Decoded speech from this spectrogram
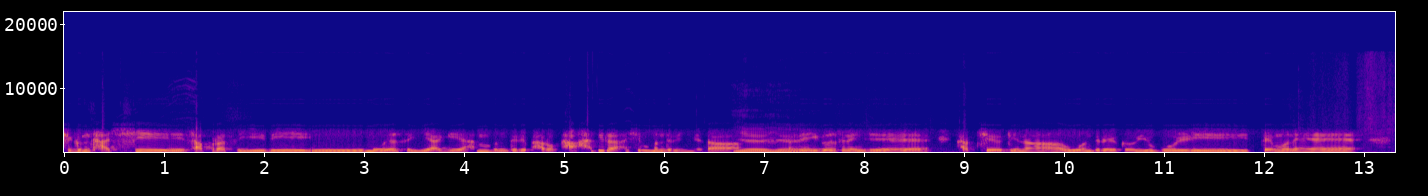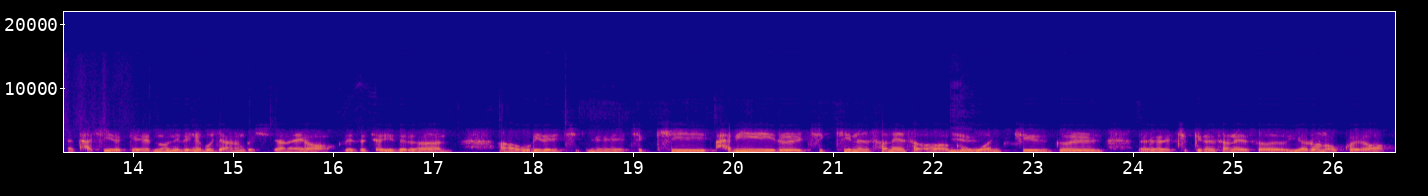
지금 다시 4 플러스 1이 모여서 이야기한 분들이 바로 다 합의를 하신 분들입니다. 예, 예. 근데 이것을 이제 각 지역이나 의원들의 그 유불리 때문에 다시 이렇게 논의를 해보자는 것이잖아요. 그래서 저희들은 아, 우리들이 지, 키 합의를 지키는 선에서 그 예. 그 원칙을 에, 지키는 선에서 열어놓고요.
